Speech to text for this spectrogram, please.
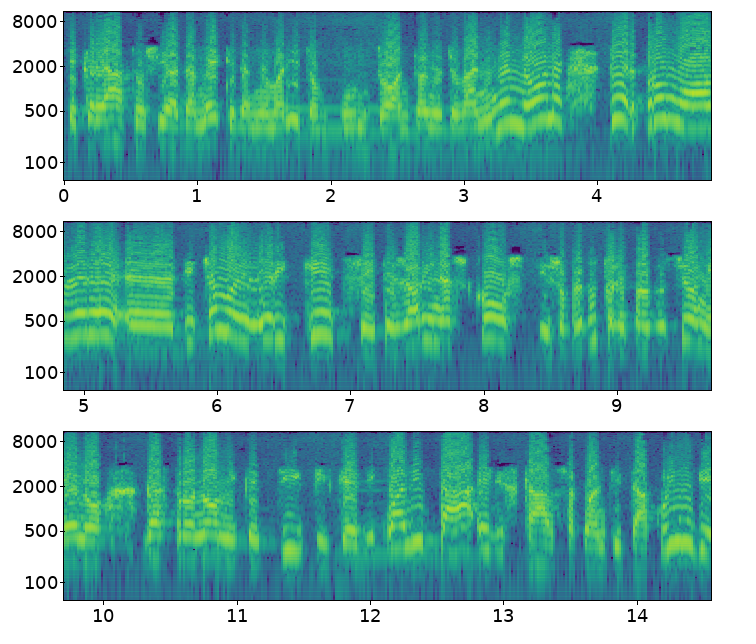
e creato sia da me che da mio marito appunto Antonio Giovanni Mellone per promuovere eh, diciamo le ricchezze, i tesori nascosti, soprattutto le produzioni enogastronomiche tipiche di qualità e di scarsa quantità, quindi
